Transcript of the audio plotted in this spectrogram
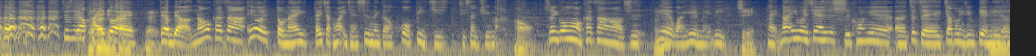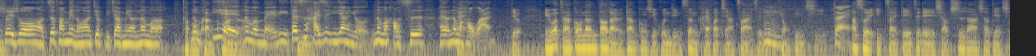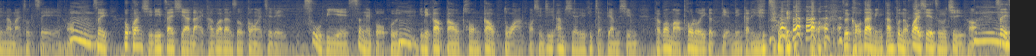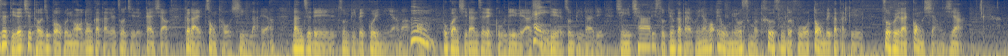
就是要排队，对不对？然后咔嚓，因为斗南来讲的话，以前是那个货币集集散区嘛，哦，所以公哦咔嚓哦是越玩越美丽，是，哎，那因为现在是时空越呃，这这交通已经便利了，所以说哦这方面的话就比较没有那么那么夜那么美丽，但是还是一样有那么好吃，还有那么好玩，对。因为我知影讲，咱岛内有当讲是分林算开发正早的这个乡镇市，对。啊，所以伊在地这个小吃啦、小点心啦，买做侪，嗯，所以不管是你在下来，包括咱所讲的这个。趣味的省的部分，一直到交通到大，吼，甚至暗时啊，你去食点心，他讲嘛透露一个点，恁家己去做，这口袋名单不能外泄出去，哈。所以说，伫咧佚佗这部分，吼，拢甲大家做一个介绍，过来重头戏来啊。咱这个准备要过年啊嘛，吼，不管是咱这个鼓励的啊，新历的准备来的，先请你所长甲大家分享讲，哎、欸，我们有什么特殊的活动，要甲大家做回来共享一下。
